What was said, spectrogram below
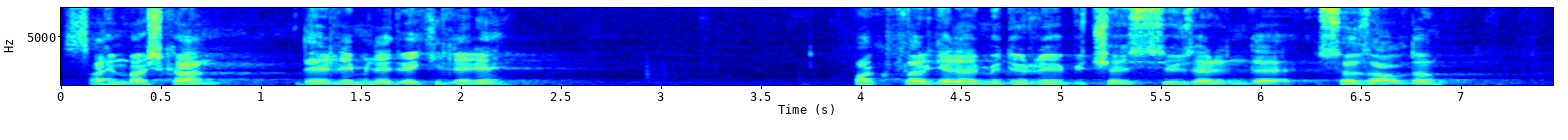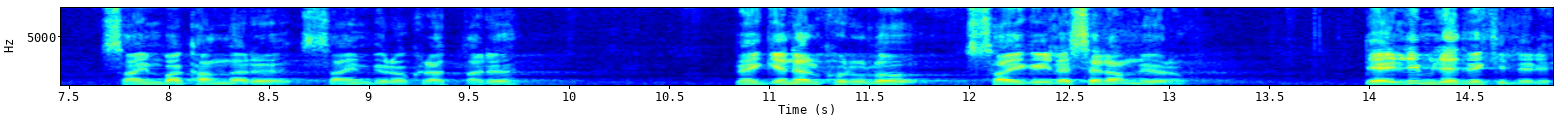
Sayın Başkan, değerli milletvekilleri, Vakıflar Genel Müdürlüğü bütçesi üzerinde söz aldım. Sayın bakanları, sayın bürokratları ve genel kurulu saygıyla selamlıyorum. Değerli milletvekilleri,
